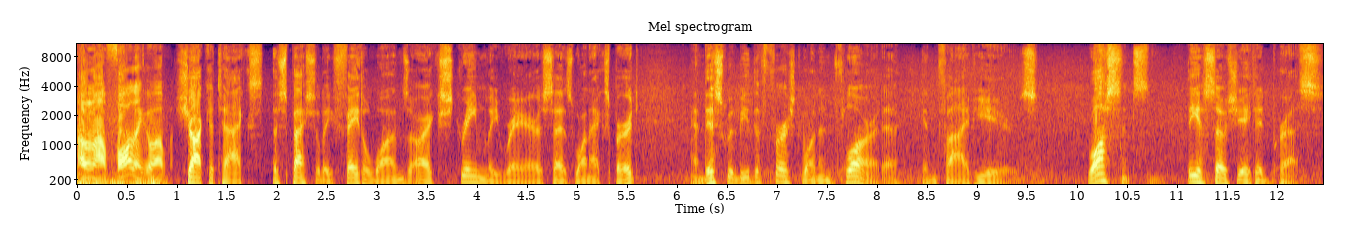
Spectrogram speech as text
I don't know how far they go up. Shark attacks, especially fatal ones, are extremely rare, says one expert, and this would be the first one in Florida in five years. Ross The Associated Press.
